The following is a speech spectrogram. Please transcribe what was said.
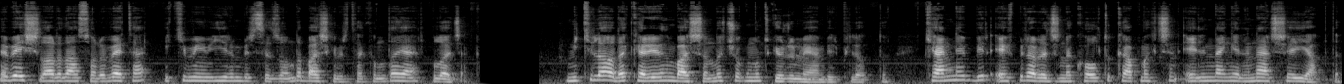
ve 5 yıl aradan sonra Vettel 2021 sezonunda başka bir takımda yer bulacak. Niki Lauda kariyerinin başlarında çok umut görülmeyen bir pilottu. Kendine bir F1 aracında koltuk kapmak için elinden gelen her şeyi yaptı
